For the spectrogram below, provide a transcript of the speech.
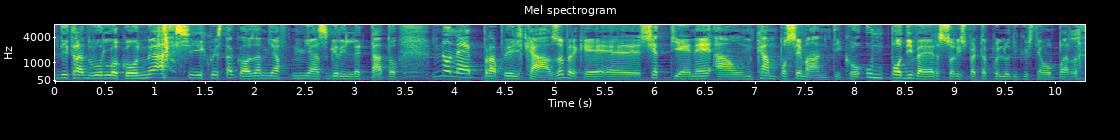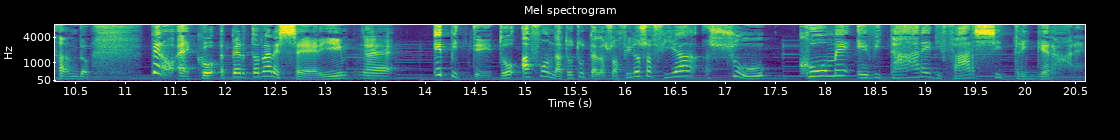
di tradurlo con ah sì, questa cosa mi ha, mi ha sgrillettato. Non è proprio il caso perché eh, si attiene a un campo semantico un po' diverso rispetto a quello di cui stiamo parlando. Però ecco, per tornare seri, eh, Epitteto ha fondato tutta la sua filosofia su come evitare di farsi triggerare.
